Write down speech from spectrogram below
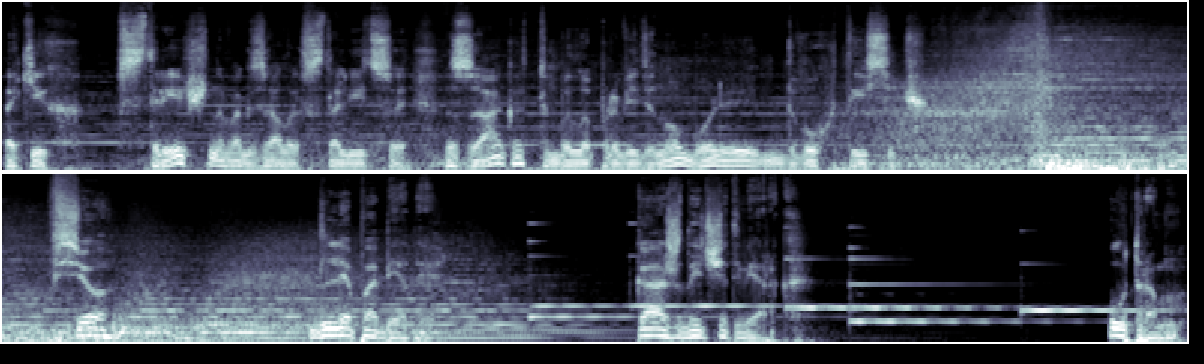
Таких встреч на вокзалах столицы за год было проведено более двух тысяч. Все для победы. Каждый четверг. Утром.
